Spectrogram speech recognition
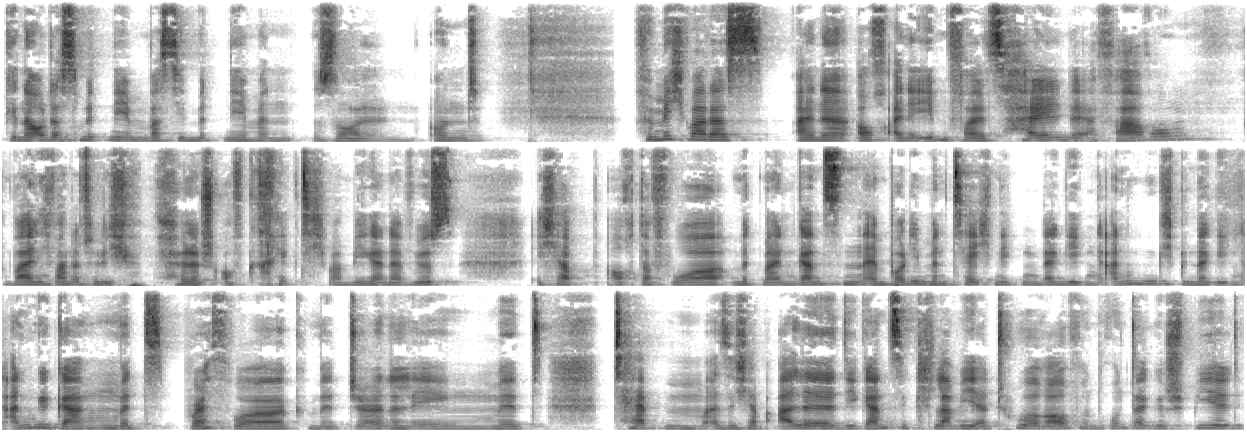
genau das mitnehmen, was sie mitnehmen sollen. Und für mich war das eine, auch eine ebenfalls heilende Erfahrung, weil ich war natürlich höllisch aufgeregt. Ich war mega nervös. Ich habe auch davor mit meinen ganzen Embodiment-Techniken dagegen an, ich bin dagegen angegangen mit Breathwork, mit Journaling, mit Tappen. Also ich habe alle die ganze Klaviatur rauf und runter gespielt.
